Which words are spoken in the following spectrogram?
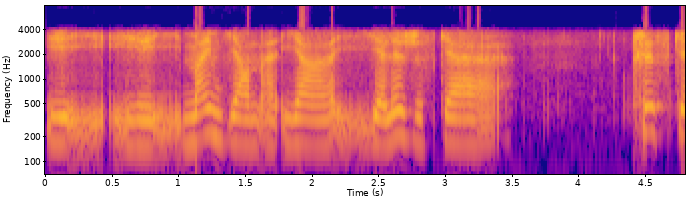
et, même, il, allait jusqu'à presque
